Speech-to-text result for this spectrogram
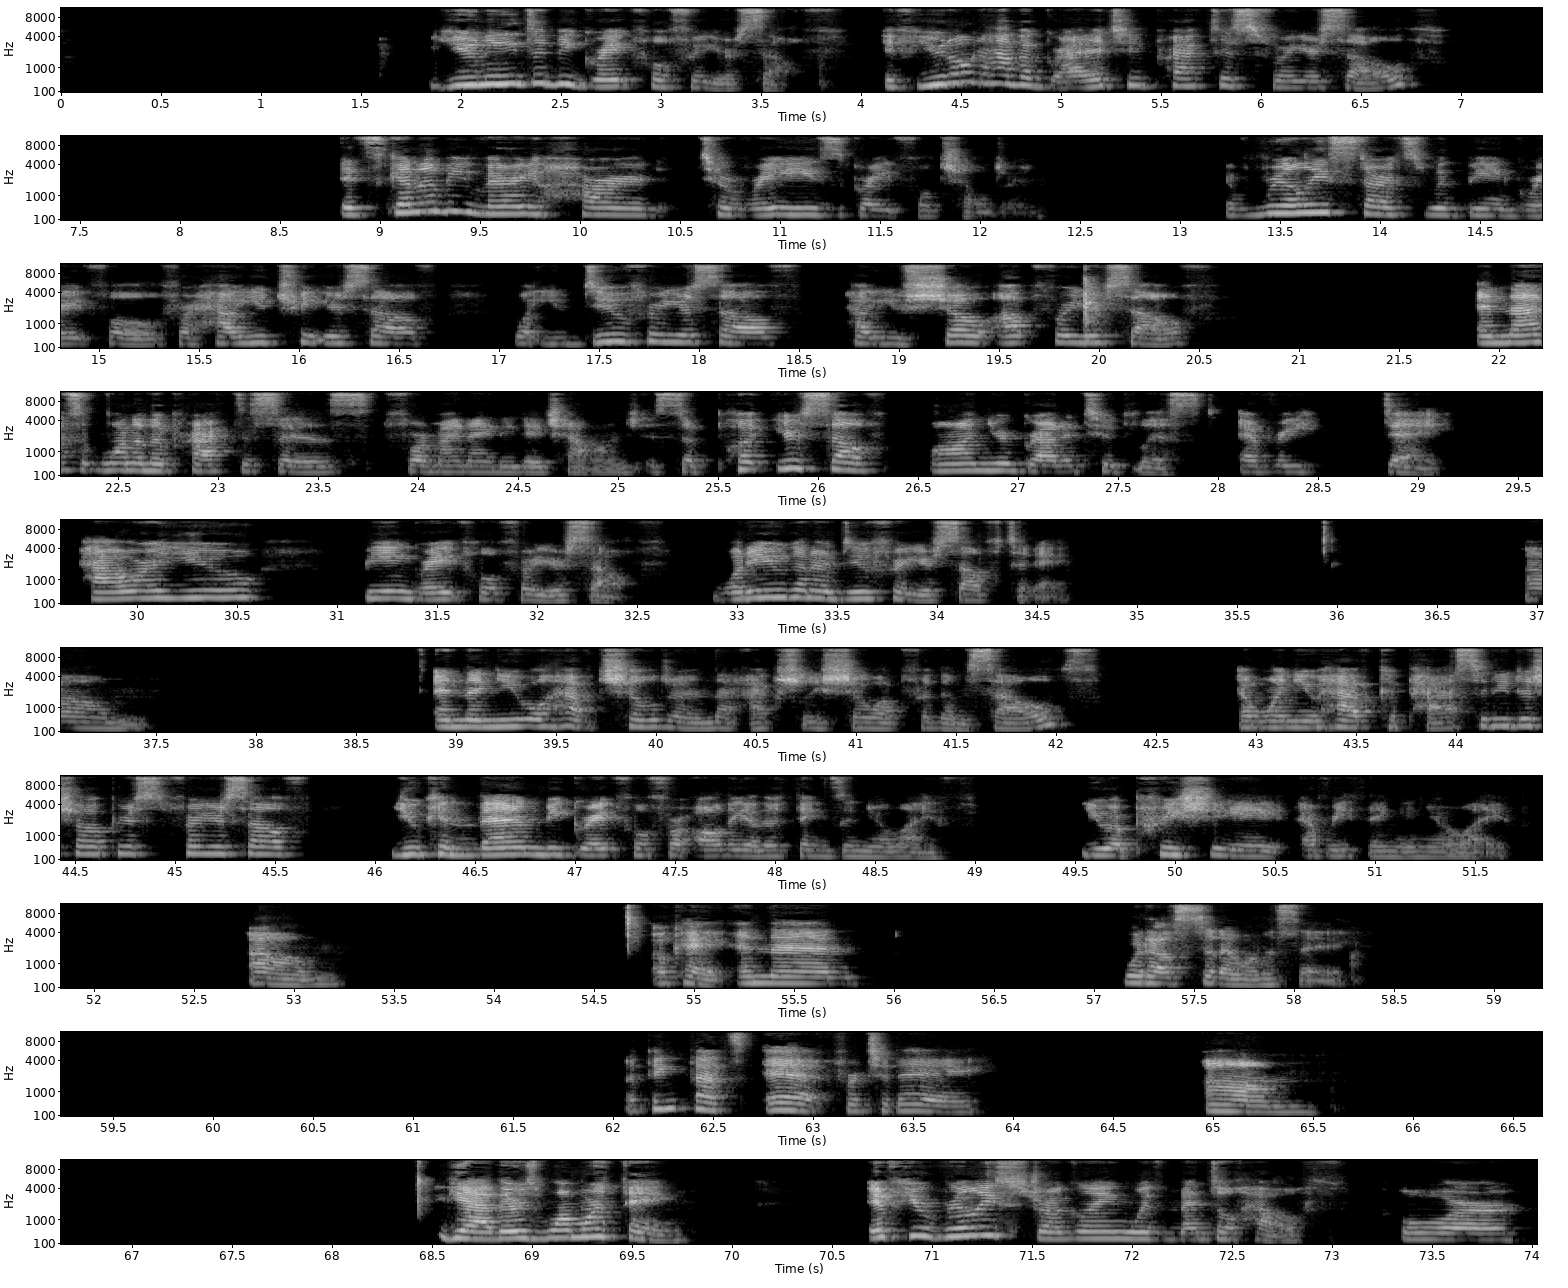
You need to be grateful for yourself. If you don't have a gratitude practice for yourself, it's going to be very hard to raise grateful children. It really starts with being grateful for how you treat yourself, what you do for yourself, how you show up for yourself. And that's one of the practices for my 90 day challenge is to put yourself on your gratitude list every day. How are you being grateful for yourself? What are you going to do for yourself today? Um, and then you will have children that actually show up for themselves. And when you have capacity to show up for yourself, you can then be grateful for all the other things in your life. You appreciate everything in your life. Um, okay, and then what else did I want to say? I think that's it for today. Um, yeah, there's one more thing. If you're really struggling with mental health or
